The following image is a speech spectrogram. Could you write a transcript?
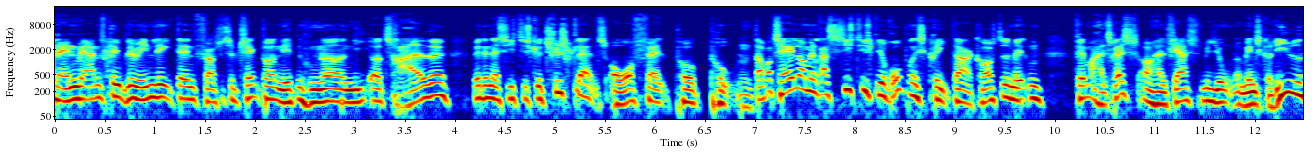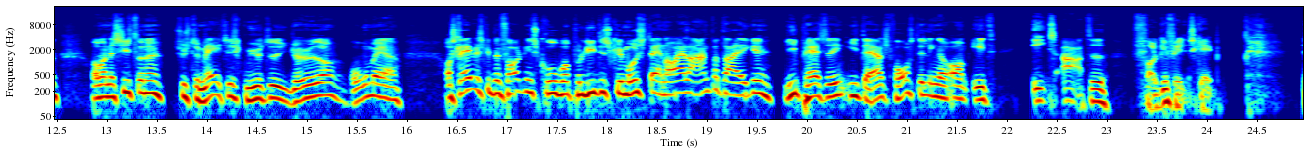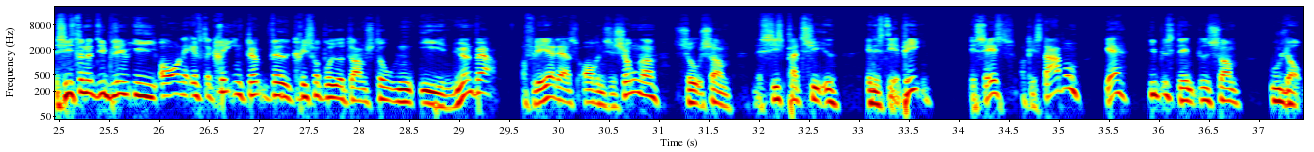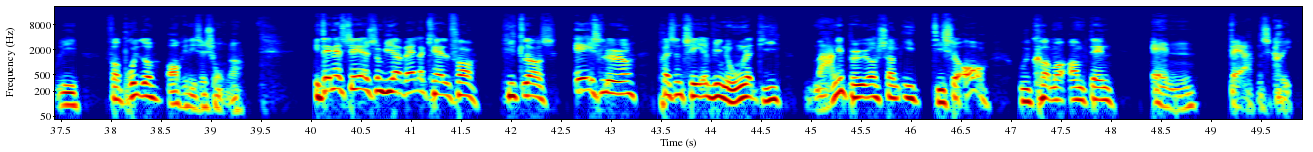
Den anden verdenskrig blev indledt den 1. september 1939 med det nazistiske Tysklands overfald på Polen. Der var tale om en racistisk erobringskrig, der kostede mellem 55 og 70 millioner mennesker livet, og hvor nazisterne systematisk myrdede jøder, romager og slaviske befolkningsgrupper, politiske modstandere og alle andre, der ikke lige passede ind i deres forestillinger om et ensartet folkefællesskab. Nazisterne de blev i årene efter krigen dømt ved krigsforbryderdomstolen i Nürnberg, og flere af deres organisationer, såsom Nazistpartiet, NSDAP, SS og Gestapo, ja, de blev stemplet som ulovlige forbryderorganisationer. I denne serie, som vi har valgt at kalde for Hitlers æseløer, præsenterer vi nogle af de mange bøger, som i disse år udkommer om den anden verdenskrig.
